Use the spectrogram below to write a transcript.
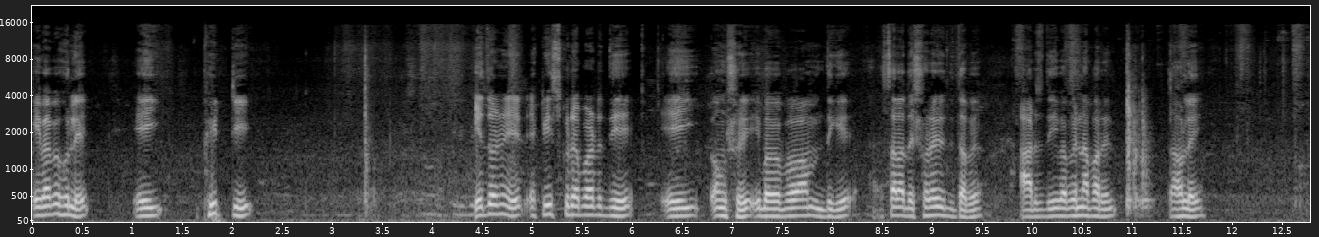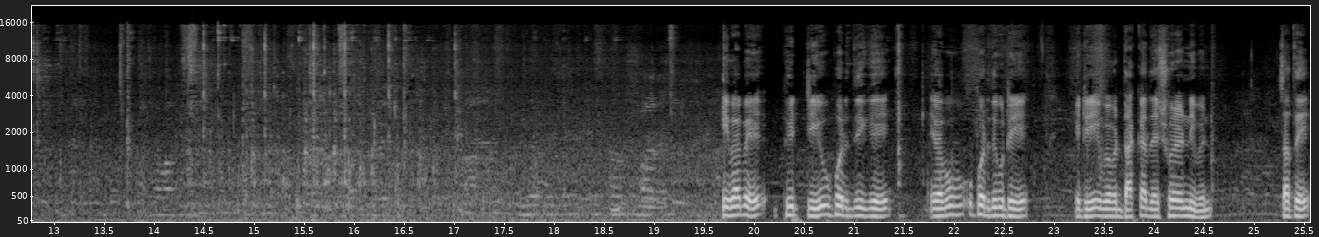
এভাবে হলে এই ফিটটি এ ধরনের একটি স্ক্রুড্রাইভার দিয়ে এই অংশে এভাবে বাম দিকে চালাতে সরিয়ে দিতে হবে। আর যদি এইভাবে না পারেন, তাহলে এভাবে ফিটটি উপরের দিকে, এভাবে উপ- উপরের দিকে উঠে এটি এভাবে ধাক্কা দিয়ে সরিয়ে নেবেন। যাতে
